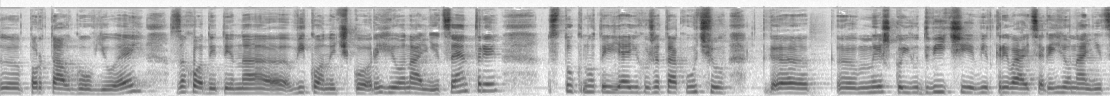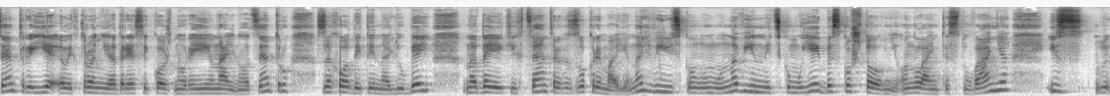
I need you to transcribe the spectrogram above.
е, портал Gov.ua, заходити на віконечко регіональні центри. Стукнути, я їх вже так учу е, мишкою двічі відкриваються регіональні центри, є електронні адреси кожного регіонального центру. Заходити на любий. На деяких центрах, зокрема, є на Львівському, на Вінницькому, є й безкоштовні онлайн-тестування із е,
